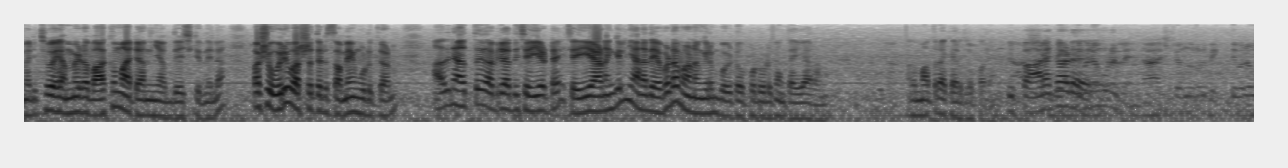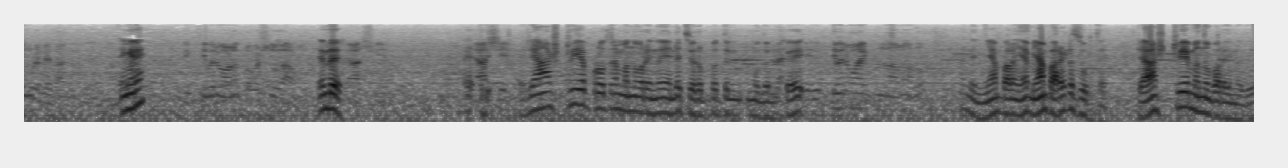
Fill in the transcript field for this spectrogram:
മരിച്ചുപോയ അമ്മയുടെ വാക്ക് മാറ്റാമെന്ന് ഞാൻ ഉദ്ദേശിക്കുന്നില്ല. പക്ഷേ ഒരു വർഷത്തെ ഒരു സമയം കൊടുക്കുകയാണ്. അതിനകത്ത് അവരത് ചെയ്യട്ടെ ചെയ്യുകയാണെങ്കിൽ ഞാനത് എവിടെ വേണമെങ്കിലും പോയിട്ട് ഒപ്പിട്ട് കൊടുക്കാൻ തയ്യാറാണ്. അത് മാത്രമേ കാര്യത്തിൽ പറയാം ഈ പാലക്കാട് എങ്ങനെ? എന്ത്? രാഷ്ട്രീയം. പ്രവർത്തനം എന്ന് പറയുന്നത് എന്റെ ചെറുപ്പത്തിൽ മുതൽക്ക് അല്ല ഞാൻ പറഞ്ഞ ഞാൻ പറയട്ടെ സുഹൃത്തെ. രാഷ്ട്രീയം എന്ന് പറയുന്നത്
